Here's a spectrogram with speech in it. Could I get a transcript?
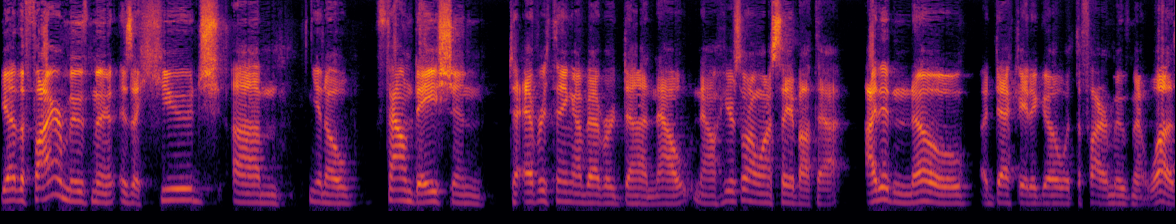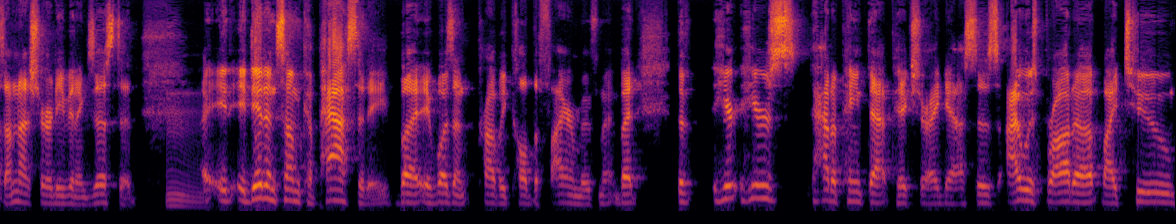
Yeah, the fire movement is a huge, um, you know, foundation to everything I've ever done. Now, now here's what I want to say about that. I didn't know a decade ago what the fire movement was. I'm not sure it even existed. Hmm. It, it did in some capacity, but it wasn't probably called the fire movement. But the here here's how to paint that picture. I guess is I was brought up by two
